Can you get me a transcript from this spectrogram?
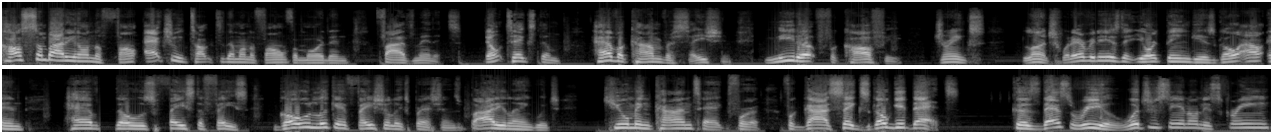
Call somebody on the phone. Actually, talk to them on the phone for more than five minutes. Don't text them. Have a conversation. Meet up for coffee, drinks, lunch, whatever it is that your thing is. Go out and have those face to face. Go look at facial expressions, body language, human contact. For for God's sakes, go get that because that's real. What you're seeing on the screen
